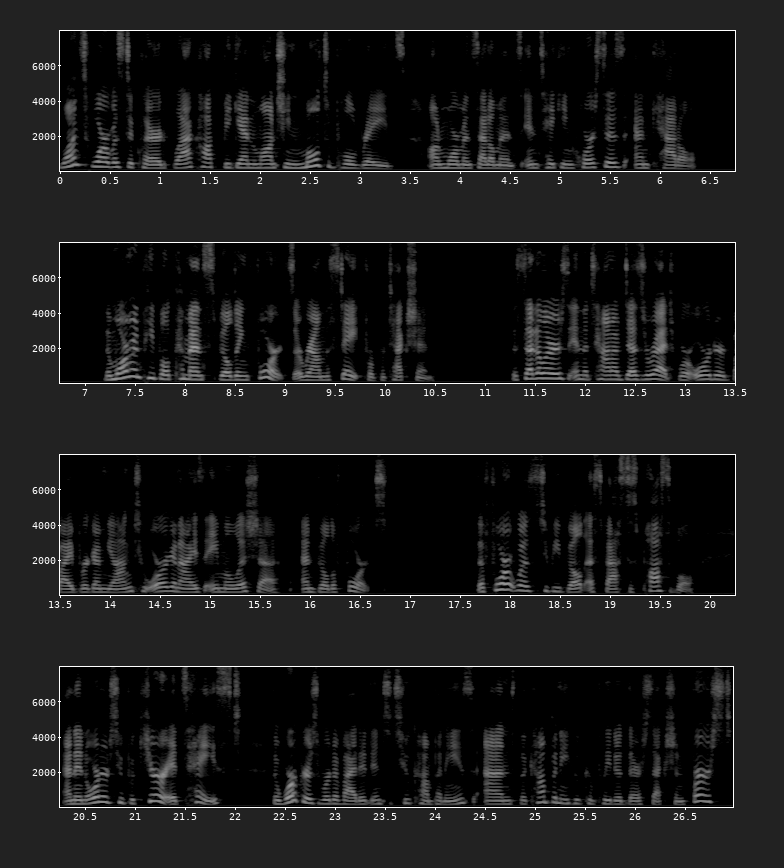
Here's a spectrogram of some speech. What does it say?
Once war was declared, Blackhawk began launching multiple raids on Mormon settlements in taking horses and cattle. The Mormon people commenced building forts around the state for protection. The settlers in the town of Deseret were ordered by Brigham Young to organize a militia and build a fort. The fort was to be built as fast as possible, and in order to procure its haste, the workers were divided into two companies, and the company who completed their section first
